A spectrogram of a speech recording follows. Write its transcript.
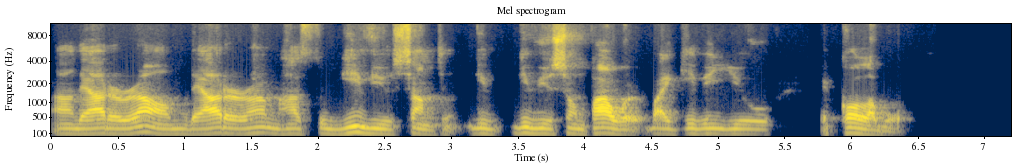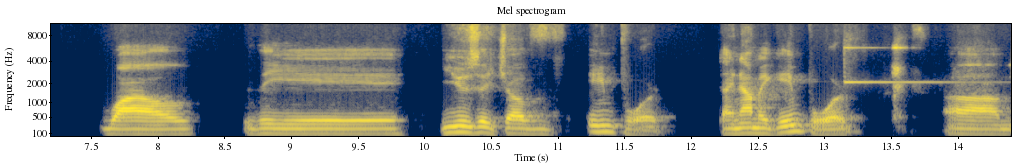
the outer realm, the outer realm has to give you something, give give you some power by giving you a callable, while the usage of import, dynamic import, um,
